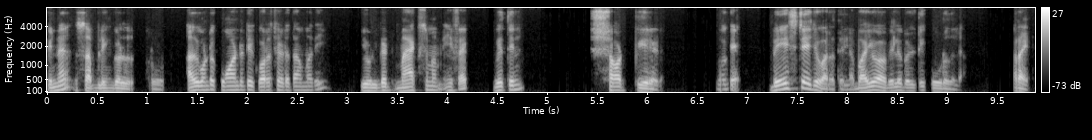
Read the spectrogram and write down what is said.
പിന്നെ സബ്ലിംഗൽ റൂട്ട് അതുകൊണ്ട് ക്വാണ്ടിറ്റി കുറച്ചെടുത്താൽ മതി. You will get maximum effect within short period okay wastage വരത്തില്ല. ബയോ അവൈലബിലിറ്റി കൂടുതലാണ് റൈറ്റ്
